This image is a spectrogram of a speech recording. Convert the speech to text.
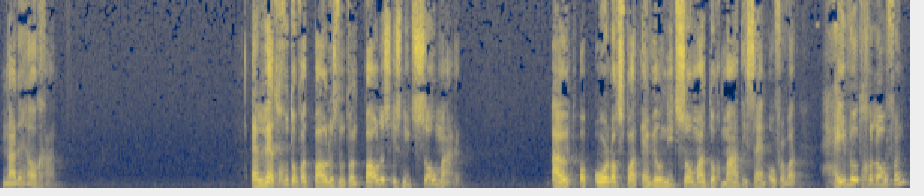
naar de hel gaan. En let goed op wat Paulus doet, want Paulus is niet zomaar uit op oorlogspad en wil niet zomaar dogmatisch zijn over wat hij wilt geloven.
